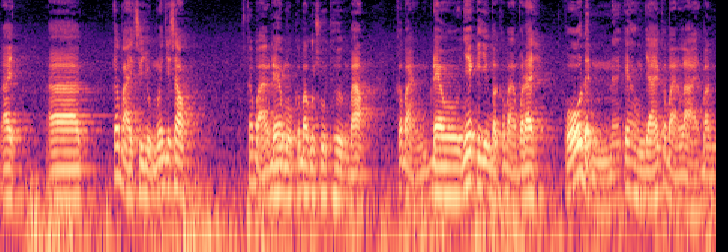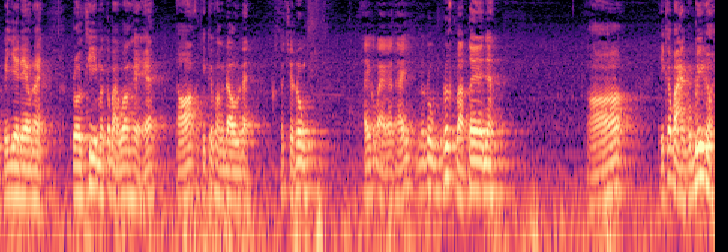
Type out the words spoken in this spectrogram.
Đây à, các bạn sử dụng nó như sau. Các bạn đeo một cái bao cao su thường vào. Các bạn đeo nhét cái dương vật các bạn vào đây. Cố định cái hồng giấy các bạn lại bằng cái dây đeo này. Rồi khi mà các bạn quan hệ đó thì cái phần đầu này nó sẽ rung. Thấy các bạn thấy nó rung rất là tê nha. Đó thì các bạn cũng biết rồi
